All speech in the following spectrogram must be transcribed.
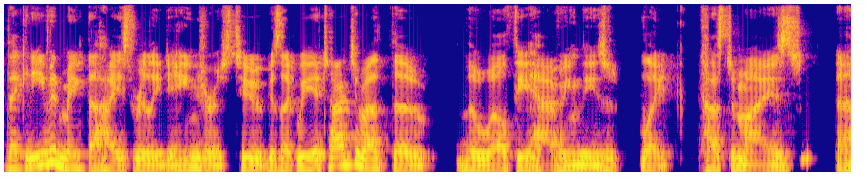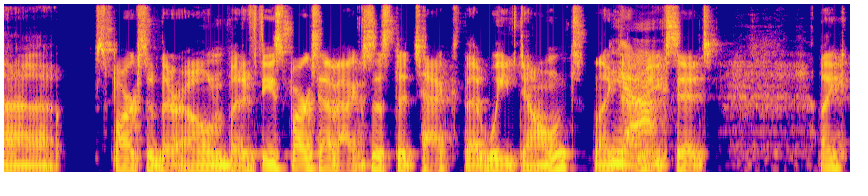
That can even make the heist really dangerous too, because like we had talked about the the wealthy having these like customized uh sparks of their own, but if these sparks have access to tech that we don't, like Yeah. that makes it like,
